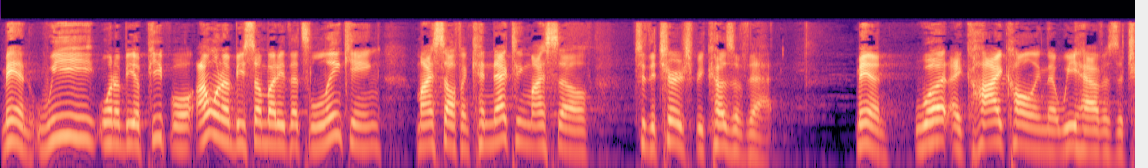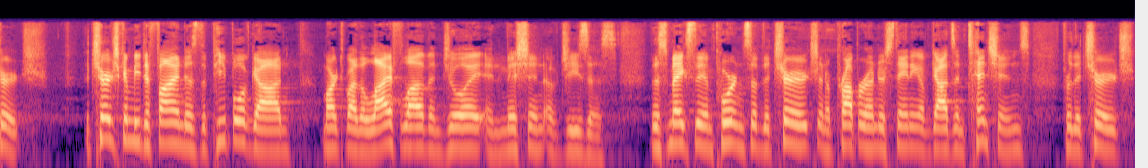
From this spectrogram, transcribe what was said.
man, we want to be a people. I want to be somebody that's linking myself and connecting myself to the church because of that. Man, what a high calling that we have as a church. The church can be defined as the people of God, marked by the life, love, and joy and mission of Jesus. This makes the importance of the church and a proper understanding of God's intentions for the church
